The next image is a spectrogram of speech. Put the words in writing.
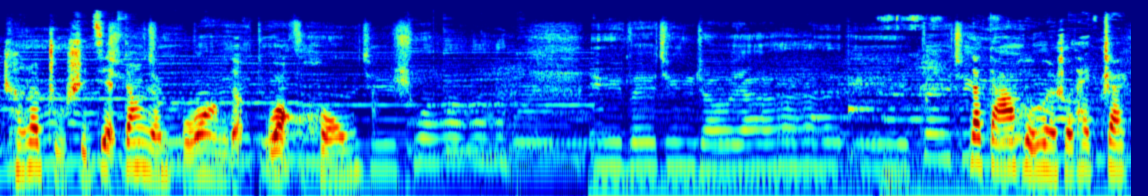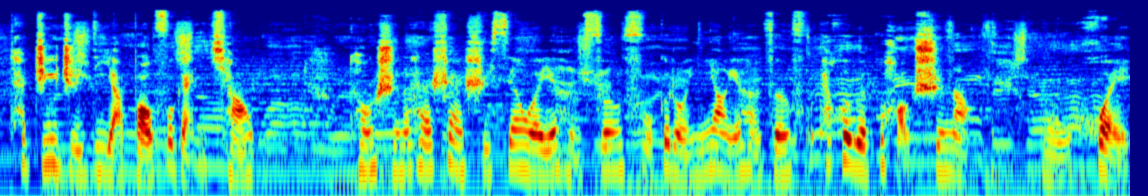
成了主食界当仁不让的网红。那大家会问说，它它它脂质低啊，饱腹感强，同时呢，它的膳食纤维也很丰富，各种营养也很丰富，它会不会不好吃呢？不会，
